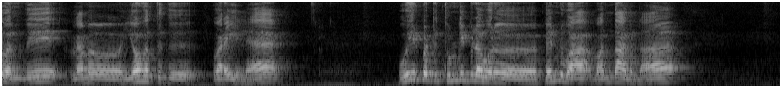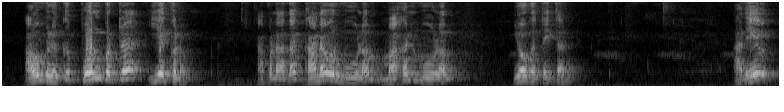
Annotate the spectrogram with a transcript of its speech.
வந்து நம்ம யோகத்துக்கு வரையில் உயிர்பட்டு துண்டிப்பில் ஒரு பெண் வா வந்தாங்கன்னா அவங்களுக்கு பொருள் பற்ற இயக்கணும் அப்படின்னா தான் கணவர் மூலம் மகன் மூலம் யோகத்தை தரும். அதே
